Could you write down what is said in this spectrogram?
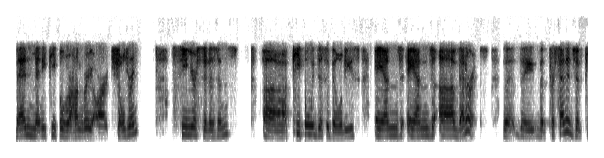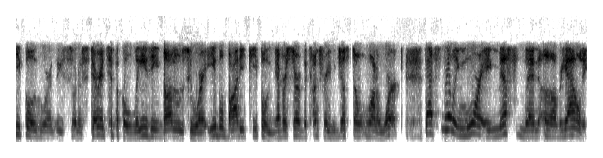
then many people who are hungry are children, senior citizens, uh, people with disabilities, and and uh, veterans the the the percentage of people who are these sort of stereotypical lazy bums who are able-bodied people who never serve the country who just don't want to work that's really more a myth than a reality.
